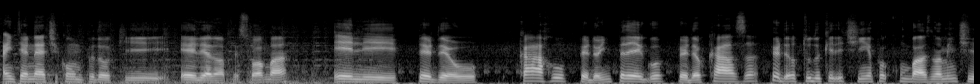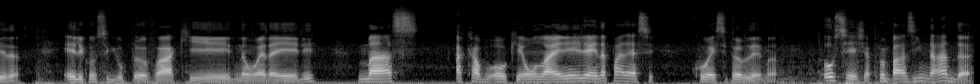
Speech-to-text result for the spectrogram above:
A internet comprou que ele era uma pessoa má, ele perdeu carro, perdeu emprego, perdeu casa, perdeu tudo que ele tinha por- com base numa mentira. Ele conseguiu provar que não era ele, mas acabou que online ele ainda aparece com esse problema. Ou seja, por base em nada,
